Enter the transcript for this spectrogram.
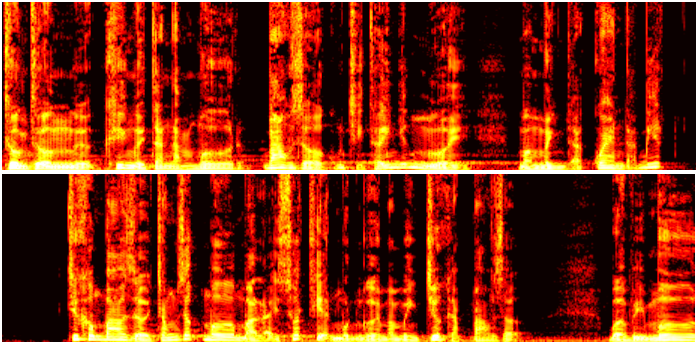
Thường thường khi người ta nằm mơ đó, bao giờ cũng chỉ thấy những người mà mình đã quen đã biết. Chứ không bao giờ trong giấc mơ mà lại xuất hiện một người mà mình chưa gặp bao giờ. Bởi vì mơ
